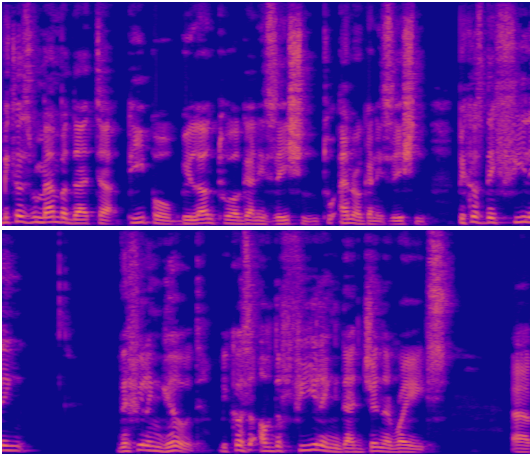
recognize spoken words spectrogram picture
because remember that uh, people belong to organization, to an organization, because they feeling they're feeling good because of the feeling that generates uh,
